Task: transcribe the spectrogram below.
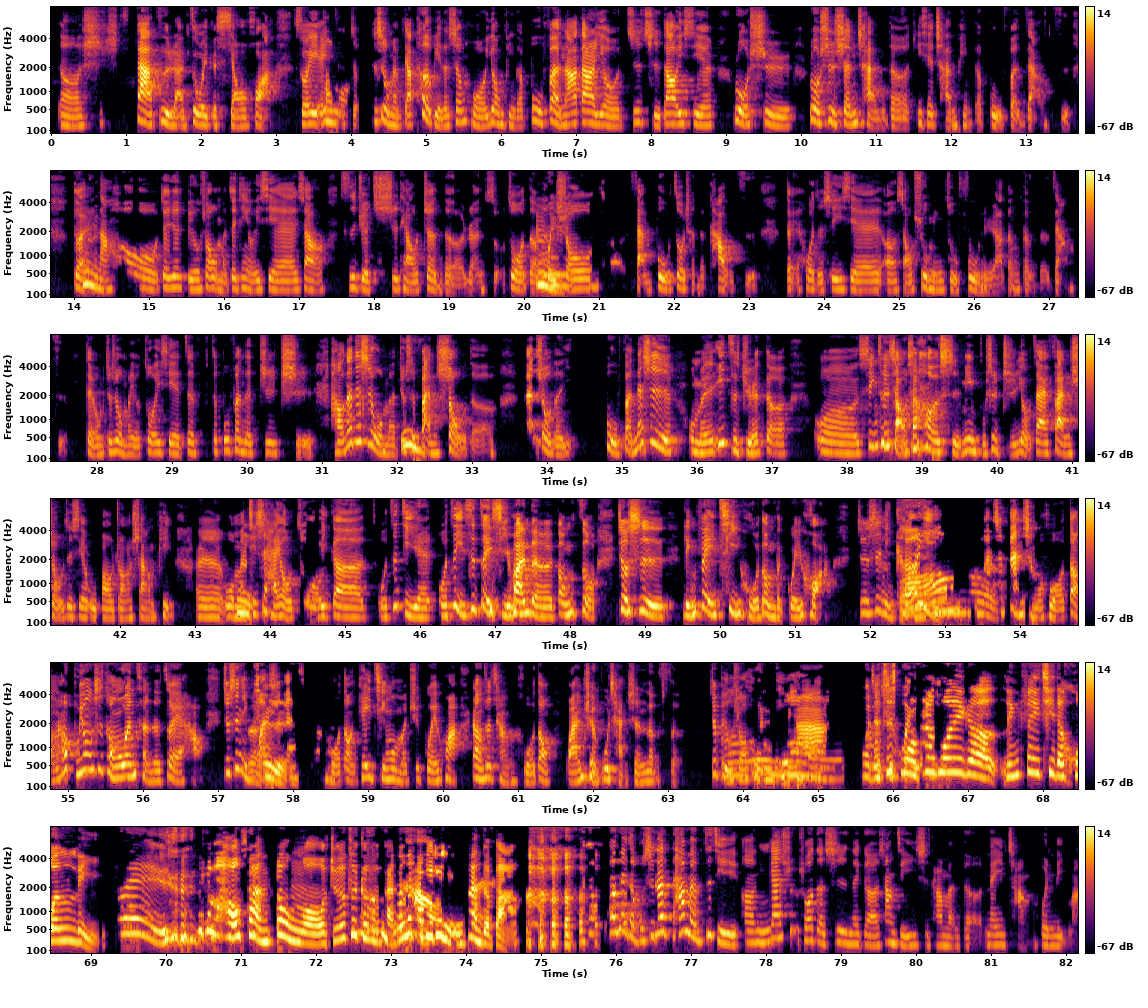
呃，是大自然做一个消化，所以哎，这这是我们比较特别的生活用品的部分。然后当然也有支持到一些弱势弱势生产的一些产品的部分，这样子。对，然后对，就比如说我们最近有一些像思觉失调症的人所做的回收散布做成的套子，对，或者是一些呃少数民族妇女啊等等的这样子。对，我们就是我们有做一些这这部分的支持。好，那这是我们就是贩售的贩售的部分。但是我们一直觉得，我新村小商号的使命不是只有在贩售这些无包装商品，呃，我们其实还有做一个我自己也我自己是最喜欢的工作，就是零废弃活动的规划。就是你可以，不管是办什么活动，然后不用是同温层的最好。就是你不管是办什么活动，你可以请我们去规划，让这场活动完全不产生垃圾。就比如说婚礼啊，或者是我看过那个零废弃的婚礼。对，那个好感动哦！我觉得这个很感动。那个就你们办的吧？那那个不是，那他们自己呃，你应该说说的是那个上节仪式他们的那一场婚礼吗？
